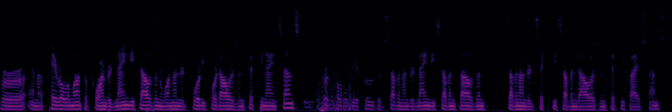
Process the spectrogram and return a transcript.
for an, a payroll amount of four hundred ninety thousand, one hundred forty-four dollars and fifty-nine cents, for a total to be approved of seven hundred ninety-seven thousand, seven hundred sixty-seven dollars and fifty-five cents.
